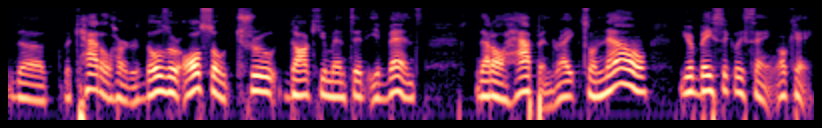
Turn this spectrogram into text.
the the cattle herders. Those are also true documented events that all happened, right? So now you're basically saying, okay,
